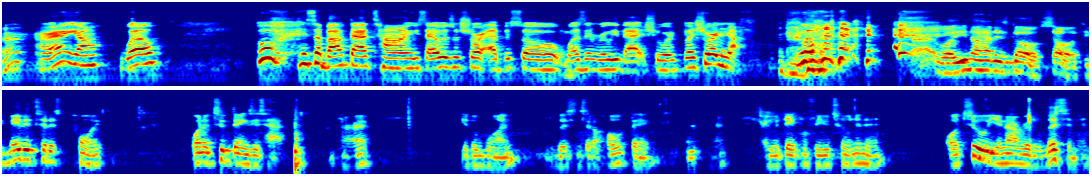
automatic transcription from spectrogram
All right. All right, y'all. Well, whew, it's about that time. We said it was a short episode. Mm. wasn't really that short, but short enough. Right, well, you know how this goes. So if you made it to this point, one of two things has happened. All right. Either one, you listen to the whole thing, right? and we're thankful for you tuning in. Or two, you're not really listening.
